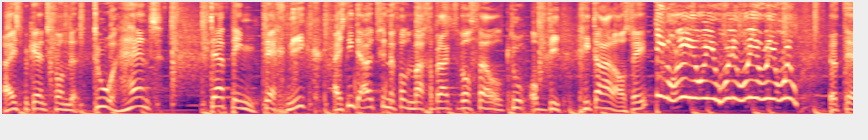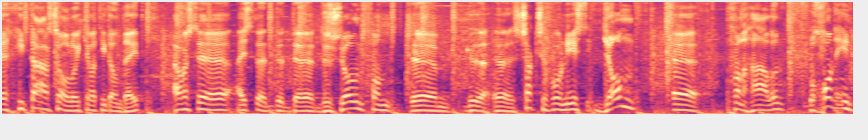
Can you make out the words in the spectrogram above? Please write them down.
Hij is bekend van de two-hand tapping techniek. Hij is niet de uitvinder van, maar gebruikt het wel veel toe op die gitaar als weet. Dat uh, gitaarsolootje wat hij dan deed. Hij, was, uh, hij is de, de, de, de zoon van de, de uh, saxofonist Jan uh, van Halen. Begon in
